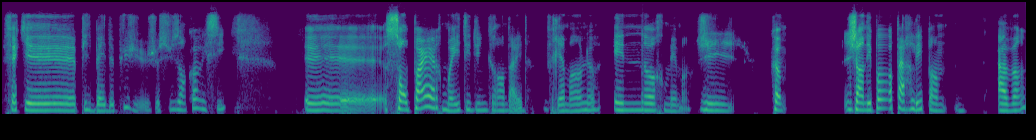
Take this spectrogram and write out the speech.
Fait que, puis ben, depuis, je suis encore ici. Euh, son père m'a été d'une grande aide, vraiment, là, énormément. J'ai, comme, j'en ai pas parlé avant,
